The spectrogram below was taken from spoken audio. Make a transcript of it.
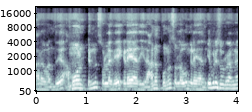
ஆறை வந்து அமௌண்ட்னு சொல்லவே கிடையாது. இது அனுப்புன்னு சொல்லவும் கிடையாது. எப்படி சொல்றாங்க?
